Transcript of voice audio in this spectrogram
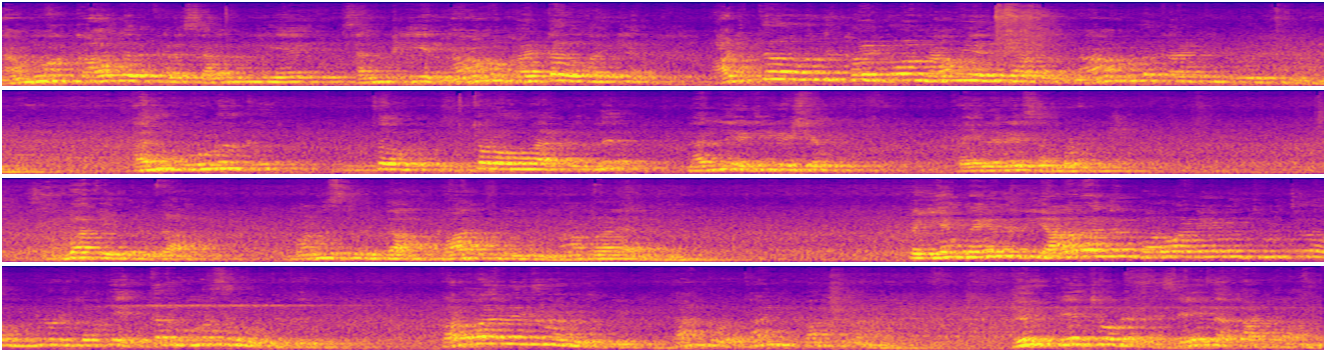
நம்ம காலில் இருக்கிற சங்கிலியை சங்கிலியை நாம கழட்டாத வரைக்கும் அடுத்தவங்க வந்து கழட்டுவோம் நாம எதிர்பார்க்கணும் நாமளும் கழட்டி போயிட்டு அது ஒன்று இருக்கு. உத்த உத்தரவாக இருக்கிறது நல்ல எஜுகேஷன் கை சம்பளம். சம்பாத்தியம் இருந்தா மனசு இருந்தா பார்த்து நாமளே இப்போ என் பையனுக்கு யாராலும் பரவாயில்லைன்னு துணிச்சல முடிவு எடுக்கிறது எத்தனை விமர்சனம் இருக்குது? பரவாயில்லைன்னு நான் நினைக்கிறேன். தாண்டி தாண்டி பார்க்கலாம் வெறும் பேச்சோட செயலை காட்டலாம்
